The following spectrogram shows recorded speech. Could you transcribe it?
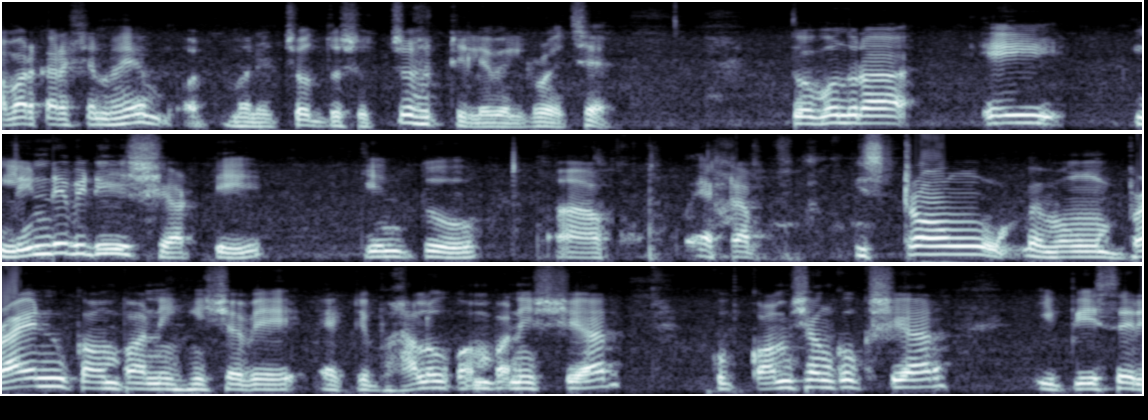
আবার কারেকশন হয়ে মানে চোদ্দোশো চৌষট্টি লেভেল রয়েছে। তো বন্ধুরা, এই লিন্ডেবিডি শেয়ারটি কিন্তু একটা স্ট্রং এবং ব্র্যান্ড কোম্পানি হিসেবে একটি ভালো কোম্পানির শেয়ার খুব কম সংখ্যক শেয়ার ইপিএসের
